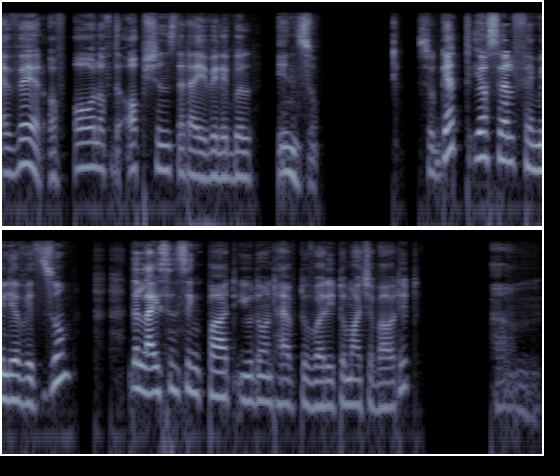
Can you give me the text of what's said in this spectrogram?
aware of all of the options that are available in Zoom. So get yourself familiar with Zoom. The licensing part, you don't have to worry too much about it. Um,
